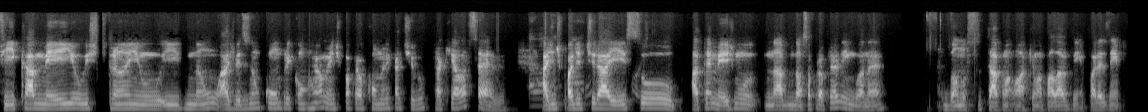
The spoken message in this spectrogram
fica meio estranho e não, às vezes não cumpre com realmente o papel comunicativo para que ela serve. A gente pode tirar isso até mesmo na nossa própria língua, né? Vamos citar aqui uma palavrinha, por exemplo,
